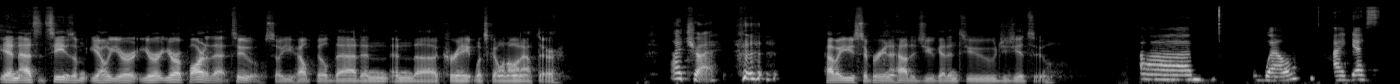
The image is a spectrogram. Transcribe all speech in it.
yeah, and as it seems, um, you know, you're you're you're a part of that too. So you help build that and and uh, create what's going on out there. I try. How about you, Sabrina? How did you get into jiu-jitsu? Um, well. I guess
